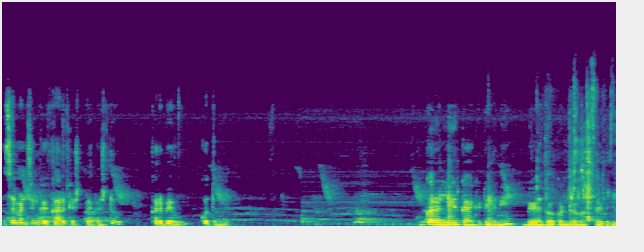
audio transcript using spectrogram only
ಹಸಿಮೆಣಸಿನ್ಕಾಯಿ ಖಾರಕ್ಕೆ ಎಷ್ಟು ಬೇಕಷ್ಟು ಕರಿಬೇವು, ಕೊತ್ತಂಬರಿ. ಕುಕ್ಕರಲ್ಲಿ ನೀರು ಕಾಯಕ್ಕಿಟ್ಟಿದ್ದೀನಿ ಬೇಳೆ ತೊಳ್ಕೊಂಡ್ರೆ ಹಾಕ್ತಾ ಇದ್ದೀನಿ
